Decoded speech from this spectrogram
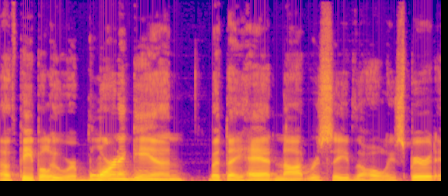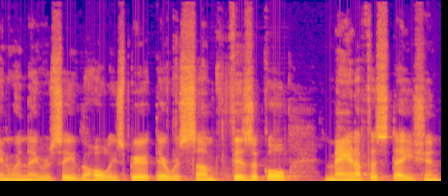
of people who were born again, but they had not received the Holy Spirit. And when they received the Holy Spirit, there was some physical manifestation.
